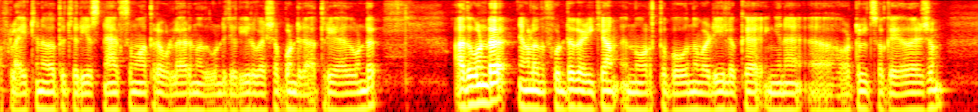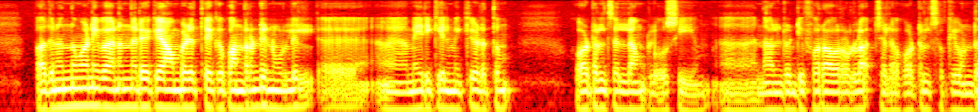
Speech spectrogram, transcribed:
ഫ്ലൈറ്റിനകത്ത് ചെറിയ സ്നാക്സ് മാത്രമേ ഉള്ളായിരുന്നു. അതുകൊണ്ട് ചെറിയൊരു വിശപ്പുണ്ട് രാത്രി ആയതുകൊണ്ട്. അതുകൊണ്ട് ഞങ്ങളൊന്ന് ഫുഡ് കഴിക്കാം എന്ന് ഓർത്ത് പോകുന്ന വഴിയിലൊക്കെ ഇങ്ങനെ ഹോട്ടൽസൊക്കെ ഏകദേശം പതിനൊന്ന് മണി പതിനൊന്നരയൊക്കെ ആകുമ്പോഴത്തേക്ക് പന്ത്രണ്ടിനുള്ളിൽ അമേരിക്കയിൽ മിക്കയിടത്തും ഹോട്ടൽസ് എല്ലാം ക്ലോസ് ചെയ്യും. എന്നാലും ട്വന്റി ഫോർ അവറുള്ള ചില ഹോട്ടൽസൊക്കെ ഉണ്ട്.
